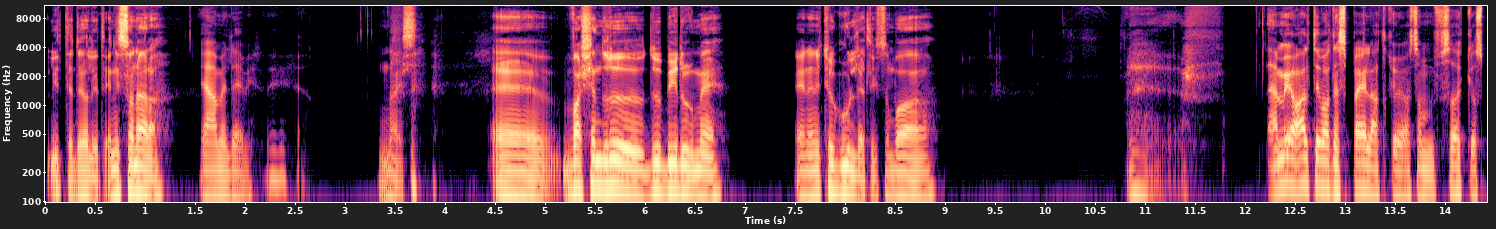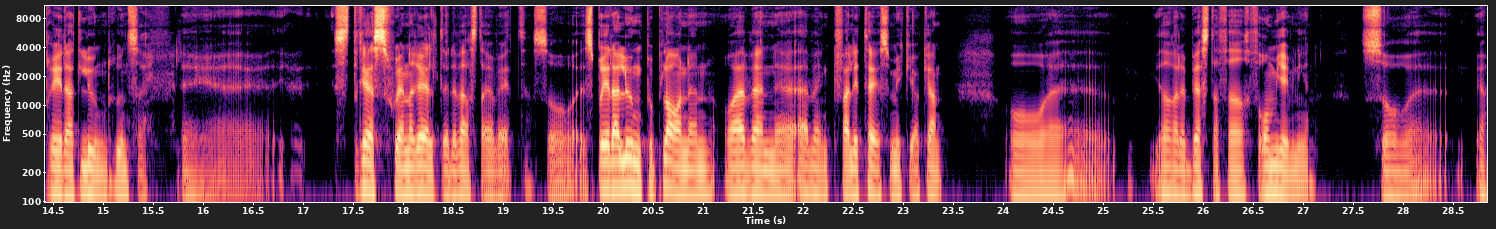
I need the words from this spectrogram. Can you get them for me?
lite dåligt. Är ni så nära? Ja men det är vi. Det är, ja. Nice. eh, vad kände du du bidrog med eh, när ni tog guldet? Liksom? Vad, Nej, men jag har alltid varit en spelare tror jag som försöker sprida ett lugn runt sig. Är, stress generellt är det värsta jag vet. Så eh, sprida lugn på planen och även, eh, även kvalitet så mycket jag kan. Och eh, göra det bästa för, för omgivningen. Så eh, ja,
